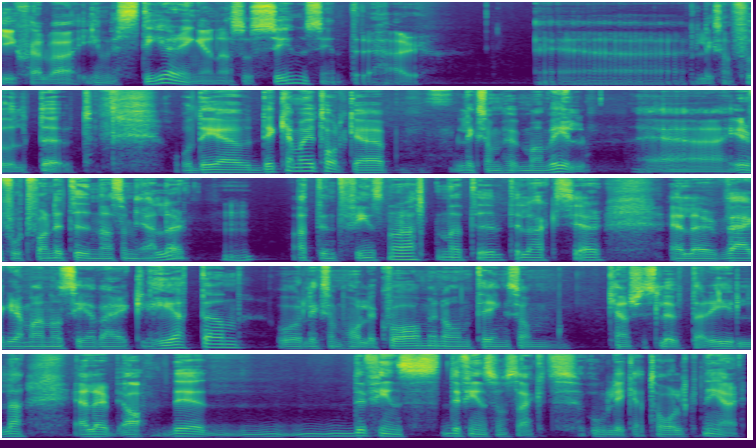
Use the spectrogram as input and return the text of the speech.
i själva investeringarna så syns inte det här eh, liksom fullt ut. Och det, det kan man ju tolka liksom hur man vill. Eh, är det fortfarande TINA som gäller? Mm. Att det inte finns några alternativ till aktier? Eller vägrar man att se verkligheten och liksom håller kvar med någonting som kanske slutar illa? Eller ja, det, det, finns, det finns som sagt olika tolkningar.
